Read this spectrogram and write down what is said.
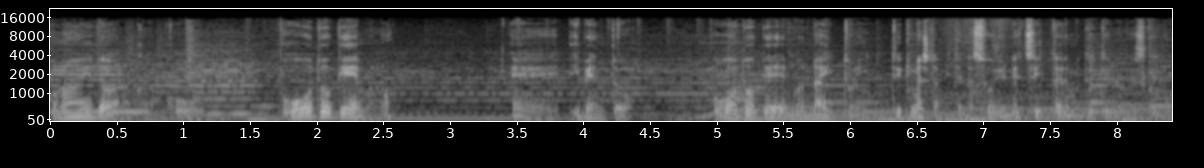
この間はなんかこうボードゲームの、えー、イベントボードゲームナイトに行ってきましたみたいなそういうねツイッターでも出てるんですけども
